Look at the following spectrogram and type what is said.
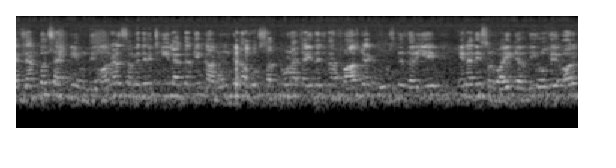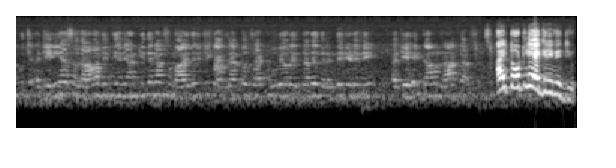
ਐਗਜ਼ਾਮਪਲ ਸੈਟ ਨਹੀਂ ਹੁੰਦੀ। ਆਉਣ ਵਾਲੇ ਸਮੇਂ ਦੇ ਵਿੱਚ ਕੀ ਲੱਗਦਾ ਕਿ ਕਾਨੂੰਨ ਜਿਹੜਾ ਉਹ ਸਖਤ ਹੋਣਾ ਚਾਹੀਦਾ ਜਿਹਦਾ ਫਾਸਟ ਟਰੈਕ ਕੋਰਟਸ ਦੇ ਜ਼ਰੀਏ ਇਹਨਾਂ ਦੀ ਸੁਣਵਾਈ ਜਲਦੀ ਹੋਵੇ ਔਰ ਕੁਝ ਅਜਿਹੀਆਂ ਸਜ਼ਾਵਾਂ ਦਿੱਤੀਆਂ ਜਾਣ ਜਿਹਦੇ ਨਾਲ ਸਮਾਜ ਦੇ ਵਿੱਚ ਇੱਕ ਐਗਜ਼ਾਮਪਲ ਸੈਟ ਹੋਵੇ ਔਰ ਇਦਾਂ ਦੇ ਦਰਿੰਦੇ ਜਿਹੜੇ ਨੇ ਅਜਿਹੇ ਕੰਮ ਨਾ ਕਰ ਸਕਣ। I totally agree with you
